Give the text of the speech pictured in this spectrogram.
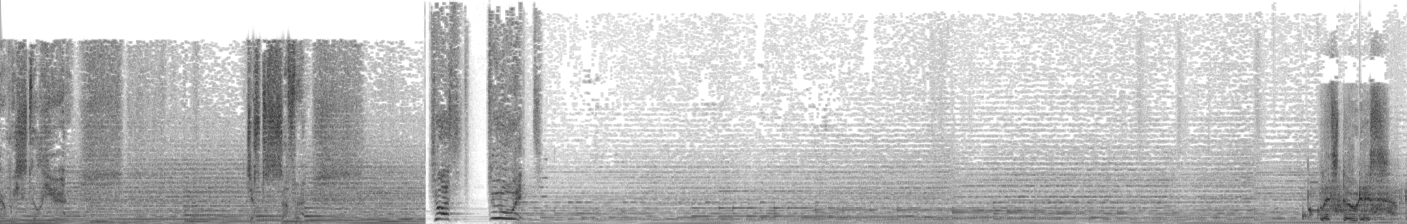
Why are we still here? Just to suffer? Just do it! Let's do this.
